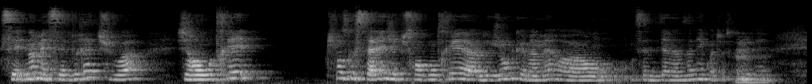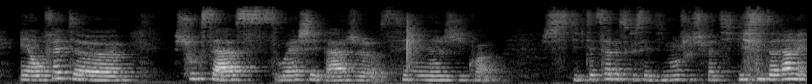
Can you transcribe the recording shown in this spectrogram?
C'est non mais c'est vrai, tu vois. J'ai rencontré je pense que cette année, j'ai pu rencontrer euh, de gens que ma mère euh, en ces dernières années quoi, tu vois ce que je veux Mhm. dire. Et en fait, euh, je trouve que ça ouais, je sais pas, je c'est une énergie quoi. Je dis peut-être ça parce que c'est dimanche que je suis fatiguée, etc. Mais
